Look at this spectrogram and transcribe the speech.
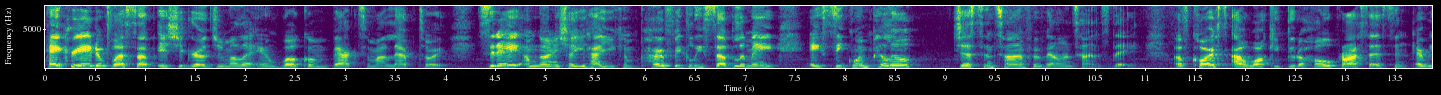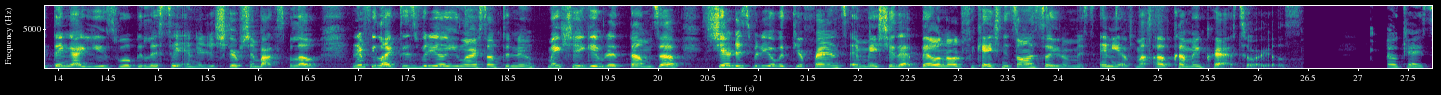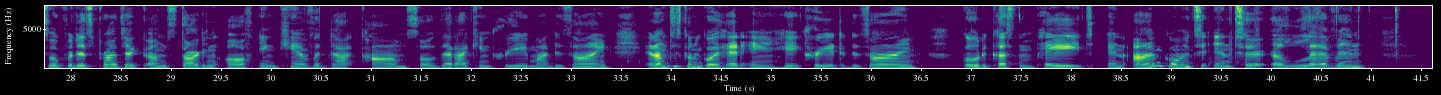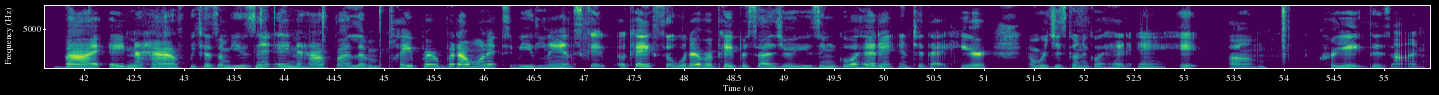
Hey creative, what's up? It's your girl Jamillah and welcome back to my laboratory. Today I'm going to show you how you can perfectly sublimate a sequin pillow just in time for Valentine's Day. Of course, I'll walk you through the whole process and everything I use will be listed in the description box below. And if you like this video, you learned something new, make sure you give it a thumbs up, share this video with your friends, and make sure that bell notification is on so you don't miss any of my upcoming craft tutorials. Okay, so for this project, I'm starting off in canva.com so that I can create my design. And I'm just going to go ahead and hit create a design, go to custom page, and I'm going to enter 11 by 8.5 because I'm using 8.5 by 11 paper, but I want it to be landscape, okay? So whatever paper size you're using, go ahead and enter that here. And we're just going to go ahead and hit um, create design.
